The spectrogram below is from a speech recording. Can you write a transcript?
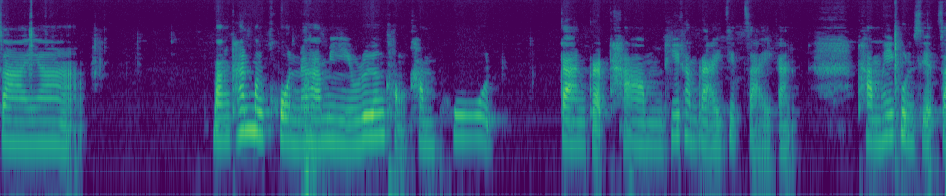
ใจอะ่ะ บางท่านบางคนนะคะ มีเรื่องของคำพูด การกระทำที่ทำร้ายจิตใจกันทำให้คุณเสียใจ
